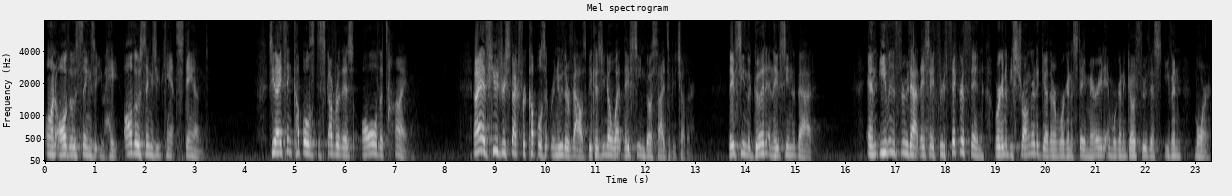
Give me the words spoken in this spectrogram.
on all those things that you hate, all those things you can't stand. See, I think couples discover this all the time. And I have huge respect for couples that renew their vows because you know what? They've seen both sides of each other. They've seen the good and they've seen the bad. And even through that, they say, through thick or thin, we're going to be stronger together and we're going to stay married and we're going to go through this even more.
